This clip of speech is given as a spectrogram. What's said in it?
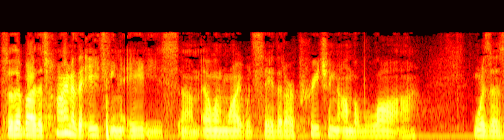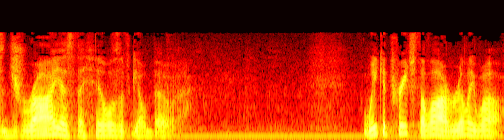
So that by the time of the 1880s, um, Ellen White would say that our preaching on the law was as dry as the hills of Gilboa. We could preach the law really well.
